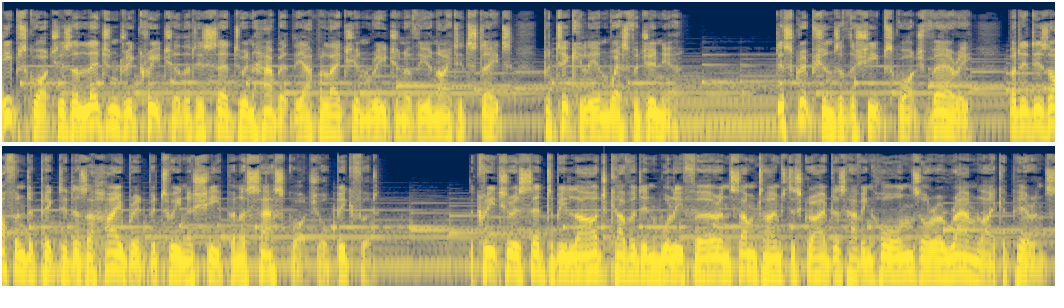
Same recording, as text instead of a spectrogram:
Sheep Squatch is a legendary creature that is said to inhabit the Appalachian region of the United States, particularly in West Virginia. Descriptions of the sheep squatch vary, but it is often depicted as a hybrid between a sheep and a Sasquatch or Bigfoot. The creature is said to be large, covered in woolly fur and sometimes described as having horns or a ram-like appearance.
